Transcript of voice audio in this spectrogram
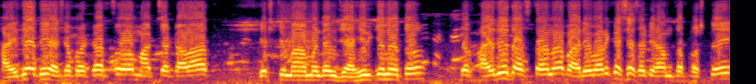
फायद्यात आहे अशा प्रकारचं मागच्या काळात एसटी महामंडळ जाहीर केलं होतं. तर फायद्यात असताना भाडेवाढ कशासाठी हा आमचा प्रश्न आहे?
